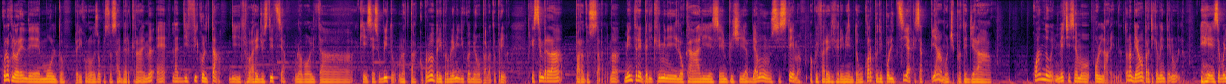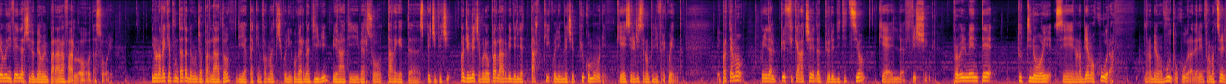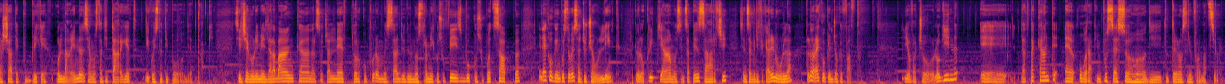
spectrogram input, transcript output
Quello che lo rende molto pericoloso questo cybercrime è la difficoltà di trovare giustizia una volta che si è subito un attacco, proprio per i problemi di cui abbiamo parlato prima, perché sembrerà paradossale, ma mentre per i crimini locali e semplici abbiamo un sistema a cui fare riferimento, un corpo di polizia che sappiamo ci proteggerà, quando invece siamo online non abbiamo praticamente nulla e se vogliamo difenderci dobbiamo imparare a farlo da soli. In una vecchia puntata abbiamo già parlato di attacchi informatici, quelli governativi, mirati verso target specifici. Oggi invece volevo parlarvi degli attacchi, quelli invece più comuni, che si registrano più di frequente. E partiamo quindi dal più efficace, dal più redditizio, che è il phishing. Probabilmente tutti noi, se non abbiamo cura non abbiamo avuto cura delle informazioni lasciate pubbliche online, siamo stati target di questo tipo di attacchi. Si riceve un'email dalla banca, dal social network oppure un messaggio di un nostro amico su Facebook o su WhatsApp ed ecco che in questo messaggio c'è un link. Noi lo clicchiamo senza pensarci, senza verificare nulla, allora ecco che il gioco è fatto. Io faccio login e l'attaccante è ora in possesso di tutte le nostre informazioni.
